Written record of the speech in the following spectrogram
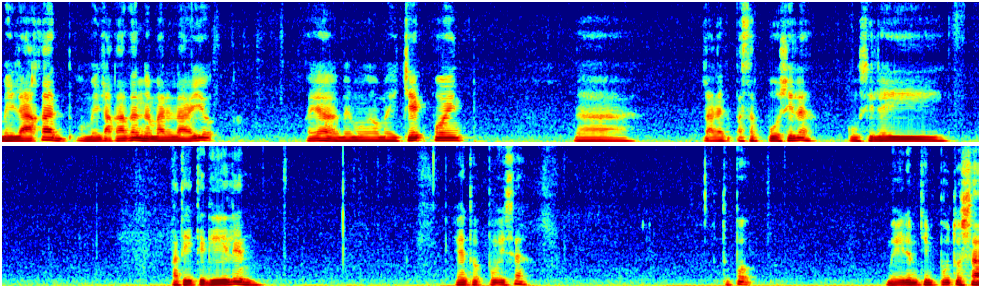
may lakad o may lakaran na malalayo. Kaya may mga may checkpoint na lalagpasan po sila kung sila'y patitigilin. Yan, ito pong isa. Ito po. Mainam din po to sa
